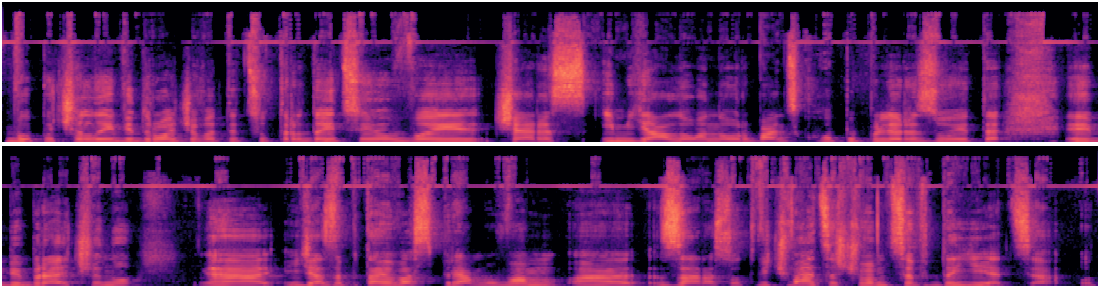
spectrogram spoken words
Ви почали відроджувати цю традицію. Ви через ім'я Леона Урбанського популяризуєте е, Бібреччину. Е, Я запитаю вас прямо. Вам е, зараз от відчувається, що вам це вдається? От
